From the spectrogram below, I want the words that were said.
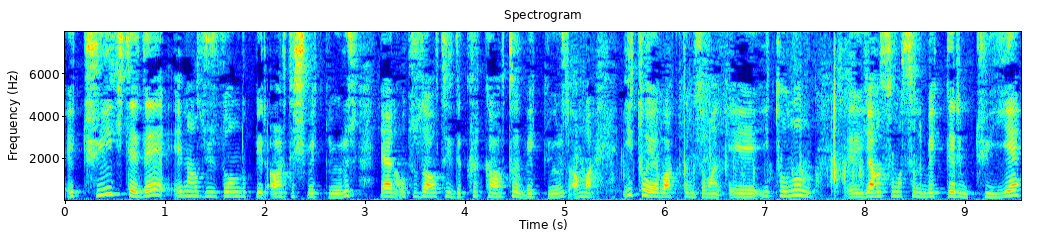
E, TÜİK'te de en az %10'luk bir artış bekliyoruz. Yani 36 idi 46 bekliyoruz ama İTO'ya baktığım zaman e, İTO'nun e, yansımasını beklerim TÜİK'e.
